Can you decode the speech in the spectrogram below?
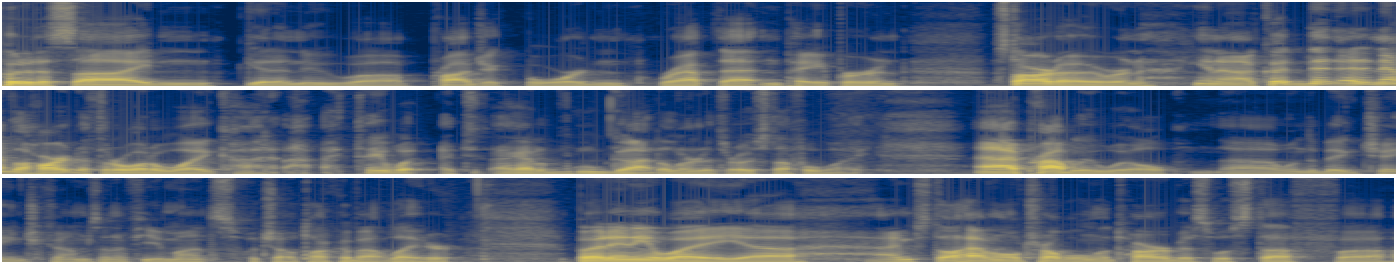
put it aside and get a new uh, project board and wrap that in paper and start over. And, you know, I couldn't, I didn't have the heart to throw it away. God, I, tell you what, I, just, I got, got to learn to throw stuff away. I probably will uh, when the big change comes in a few months, which I'll talk about later. But anyway, uh, I'm still having a little trouble in the Tardis with stuff uh,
